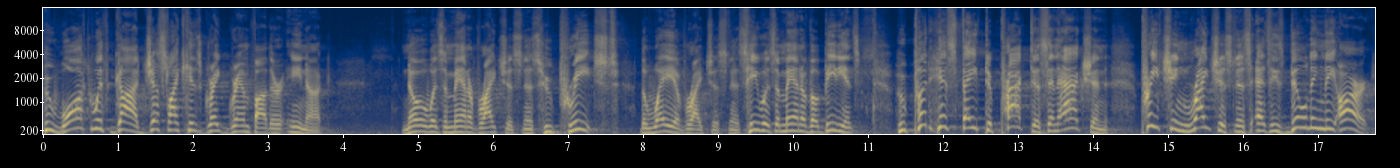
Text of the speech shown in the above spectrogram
who walked with God just like his great grandfather Enoch. Noah was a man of righteousness who preached the way of righteousness. He was a man of obedience who put his faith to practice and action, preaching righteousness as he's building the ark.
